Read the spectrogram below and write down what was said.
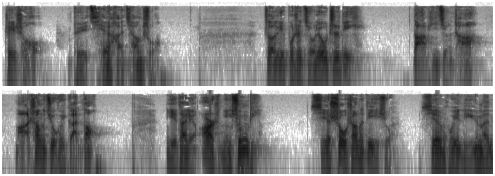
这时候对钱汉强说：“这里不是久留之地，大批警察马上就会赶到，你带领二十名兄弟。”携受伤的弟兄先回鲤鱼门，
